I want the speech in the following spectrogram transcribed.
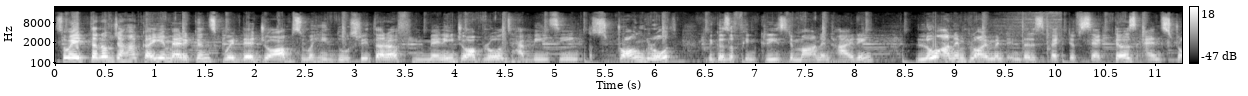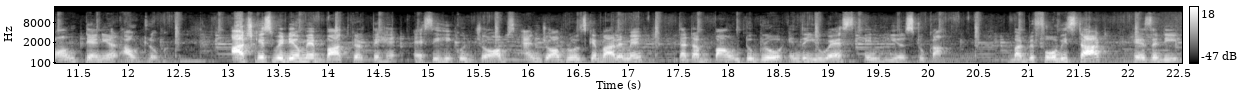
So एक तरफ़ जहाँ कई Americans quit their jobs, वहीं दूसरी तरफ़ many job roles have been seeing a strong growth because of increased demand and hiring, low unemployment in the respective sectors and strong tenure outlook. आज के इस वीडियो में बात करते हैं ऐसी ही कुछ जॉब्स एंड जॉब रोल्स के बारे में that are bound to grow in the US इन years to come. But before we start, here's the deal.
